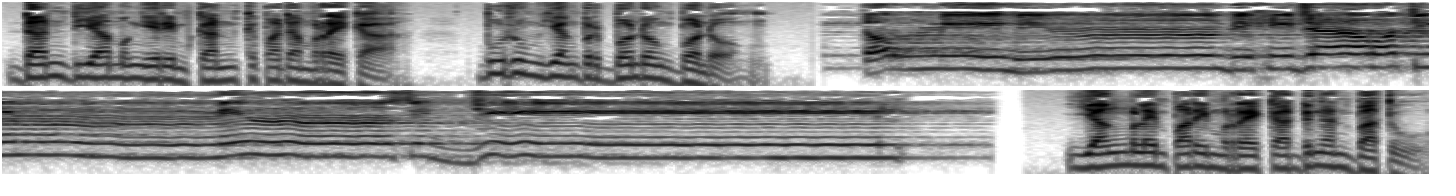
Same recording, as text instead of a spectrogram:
Dan dia mengirimkan kepada mereka burung yang berbondong-bondong. Tarmihim yang melempari mereka dengan batu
